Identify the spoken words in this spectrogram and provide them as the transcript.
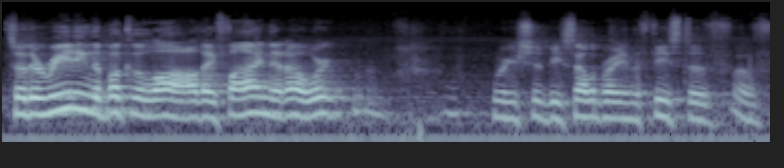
so they're reading the book of the law. They find that oh, we're we should be celebrating the Feast of, of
